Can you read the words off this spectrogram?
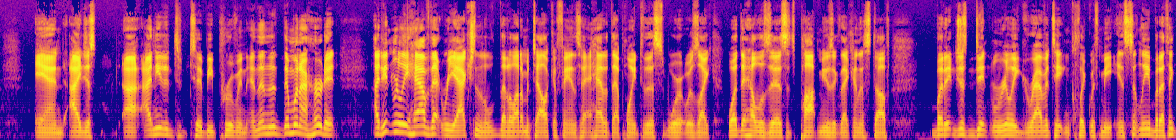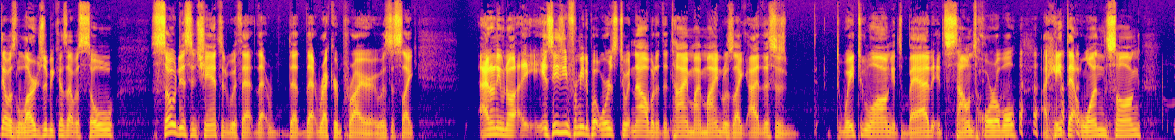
and I just, uh, I needed to, to be proven. And then, then when I heard it, I didn't really have that reaction that a lot of Metallica fans had at that point to this, where it was like, "What the hell is this? It's pop music, that kind of stuff." But it just didn't really gravitate and click with me instantly. But I think that was largely because I was so, so disenchanted with that that that that record prior. It was just like, I don't even know. It's easy for me to put words to it now, but at the time, my mind was like, I, "This is way too long. It's bad. It sounds horrible. I hate that one song."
